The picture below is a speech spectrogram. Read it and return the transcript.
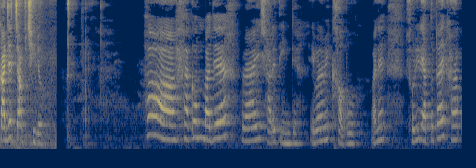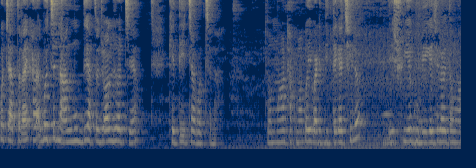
কাজের চাপ ছিল। হ্যাঁ এখন বাজে প্রায় সাড়ে তিনটে। এবার আমি খাব। মানে শরীর এতটাই খারাপ করছে, এতটাই খারাপ করছে, নাক মুখ দিয়ে এত জল ঝরছে, খেতে ইচ্ছা করছে না। তো মা ঠাকুমাকে ওই বাড়ি দিতে গেছিল, দিয়ে শুয়ে ঘুমিয়ে গেছিল হয়তো মা।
